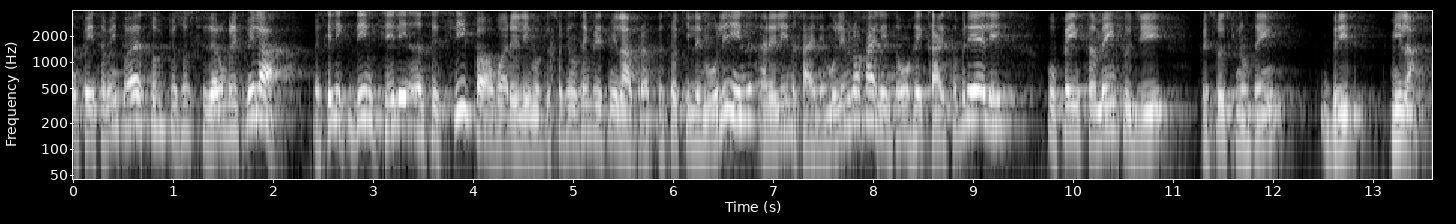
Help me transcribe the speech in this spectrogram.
o pensamento é sobre pessoas que fizeram Brit Milá. Mas se ele kdim, se ele antecipa o arelim, uma pessoa que não tem Brit Milá, para a pessoa que lê mulin, arelim, hailei, mulim lo hailei, então recai sobre ele o pensamento de pessoas que não têm Brit Milá.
